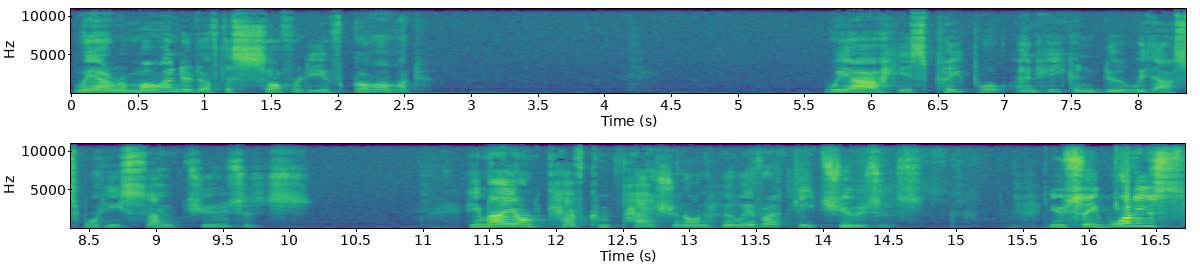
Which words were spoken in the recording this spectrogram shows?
We are reminded of the sovereignty of God. We are his people, and he can do with us what he so chooses. He may have compassion on whoever he chooses. You see, what is,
